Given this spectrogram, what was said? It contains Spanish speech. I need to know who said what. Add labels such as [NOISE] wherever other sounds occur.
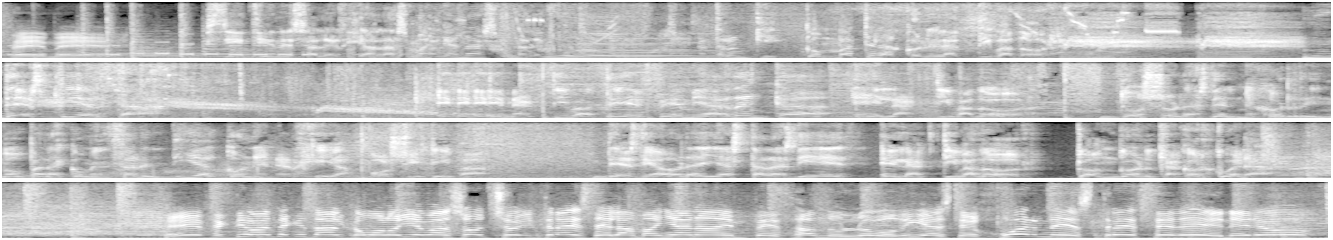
Speaker 1: FM.
Speaker 2: Si tienes alergia a las mañanas, tranqui, combátela con el activador. ¡Despierta! En Activa TFM arranca El Activador. Dos horas del mejor ritmo para comenzar el día con energía positiva. Desde ahora y hasta las 10, El Activador, con Gorka Corcuera.
Speaker 1: Efectivamente, ¿qué tal? ¿Cómo lo llevas? 8 y 3 de la mañana, empezando un nuevo día este jueves 13 de enero.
